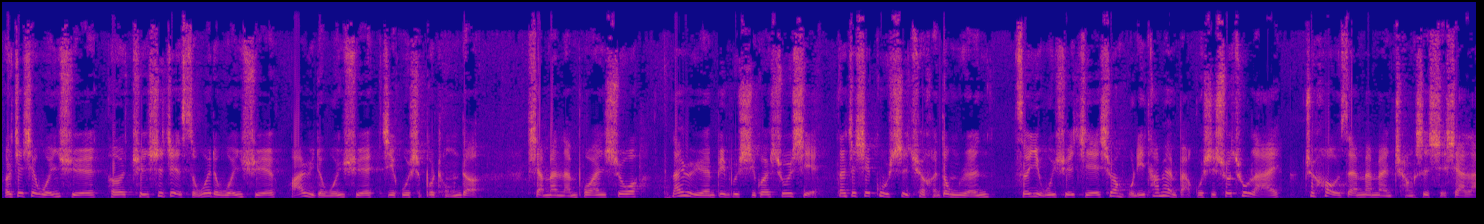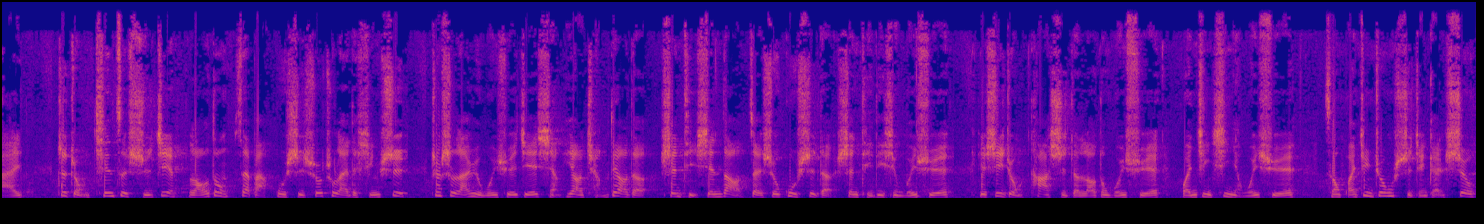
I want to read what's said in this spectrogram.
而这些文学和全世界所谓的文学、华语的文学几乎是不同的。夏曼兰波安说，蓝语人并不习惯书写，但这些故事却很动人，所以文学节希望鼓励他们把故事说出来，之后再慢慢尝试写下来。这种亲自实践、劳动再把故事说出来的形式，正是蓝语文学节想要强调的“身体先到再说故事”的身体力行文学。也是一种踏实的劳动文学、环境信仰文学，从环境中实践感受，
